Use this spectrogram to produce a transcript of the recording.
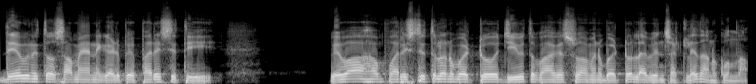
దేవునితో సమయాన్ని గడిపే పరిస్థితి వివాహం పరిస్థితులను బట్టో జీవిత భాగస్వామిని బట్టో లభించట్లేదు అనుకుందాం.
